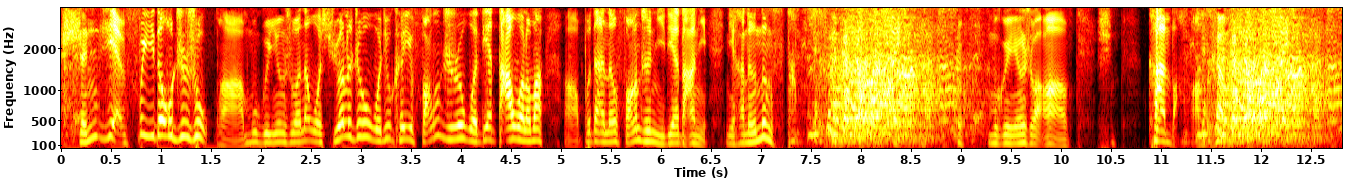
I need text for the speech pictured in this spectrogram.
神剑飞刀之术啊。穆桂英说，那我学了之后，我就可以防止我爹打我了吗？啊，不但能防止你爹打你，你还能弄死他。穆桂英说啊，看吧啊，看吧。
